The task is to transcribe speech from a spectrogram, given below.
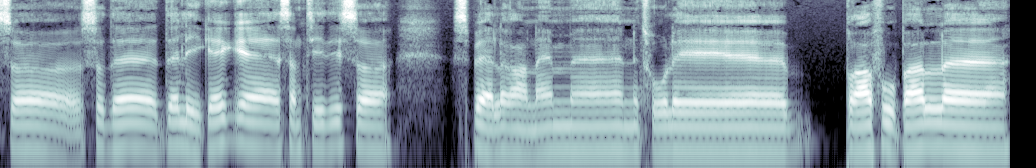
så så det, det liker jeg. Eh, Samtidig så spiller Ranheim eh, en utrolig bra fotball, uh,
